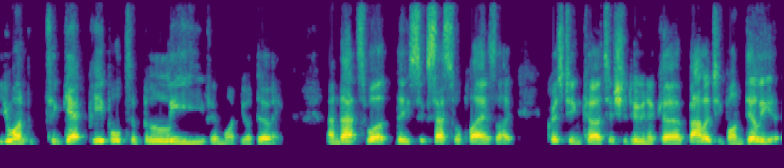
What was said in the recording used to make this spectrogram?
You want to get people to believe in what you're doing. And that's what the successful players like Christian Curtis, Shadunika, Balaji Bondili at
